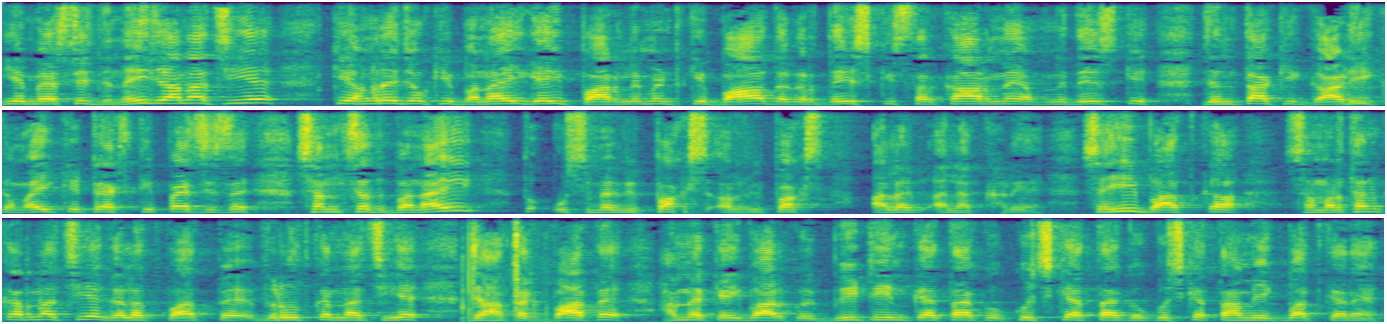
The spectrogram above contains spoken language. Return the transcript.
ये मैसेज नहीं जाना चाहिए कि अंग्रेज़ों की बनाई गई पार्लियामेंट के बाद अगर देश की सरकार ने अपने देश की जनता की गाढ़ी कमाई के टैक्स के पैसे से संसद बनाई तो उसमें विपक्ष और विपक्ष अलग अलग खड़े हैं। सही बात का समर्थन करना चाहिए, गलत बात पर विरोध करना चाहिए। जहाँ तक बात है, हमें कई बार कोई बी टीम कहता है, कोई कुछ कहता है, कोई कुछ कहता है, हम एक बात कह रहे हैं।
